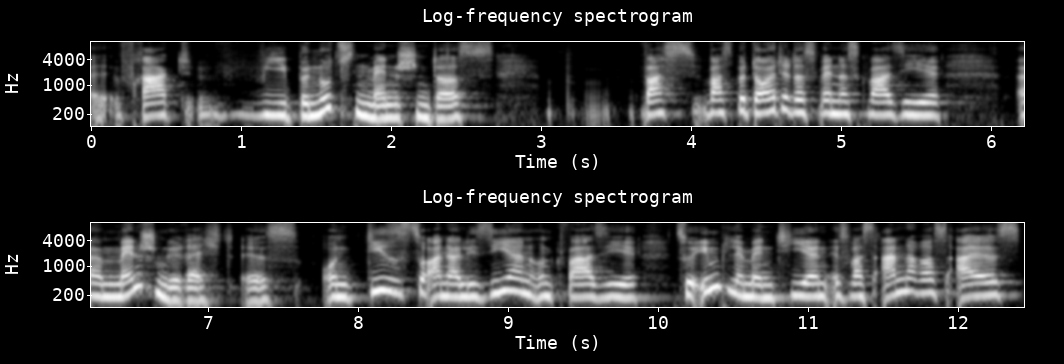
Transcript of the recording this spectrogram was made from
äh, fragt, wie benutzen Menschen das? Was, was bedeutet das, wenn es quasi äh, menschengerecht ist. Und dieses zu analysieren und quasi zu implementieren, ist was anderes als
